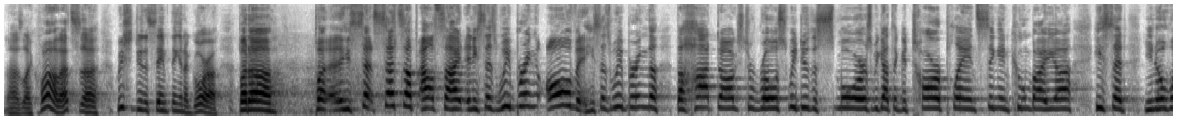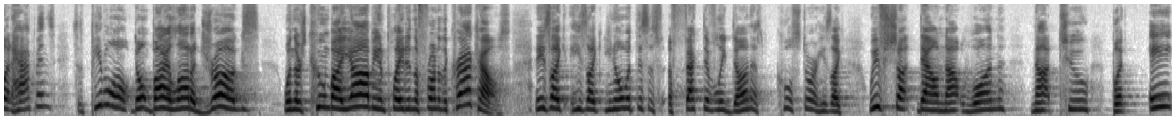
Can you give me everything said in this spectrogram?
And I was like, wow, that's, uh, we should do the same thing in agora But, uh, but he set, sets up outside and he says, we bring all of it. He says, we bring the, the hot dogs to roast. We do the s'mores. We got the guitar playing, singing kumbaya. He said, you know what happens? Says, people don't buy a lot of drugs when there's kumbaya being played in the front of the crack house. And he's like, he's like, you know what this is effectively done? It's a cool story. He's like, we've shut down not one, not two, but eight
